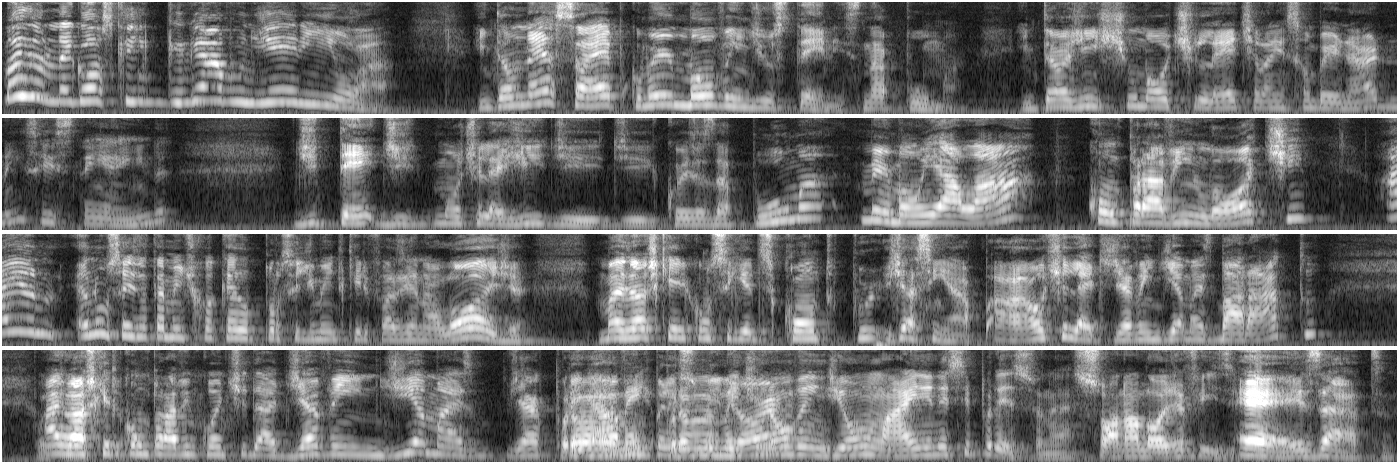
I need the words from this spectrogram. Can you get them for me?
mas era um negócio que ganhava um dinheirinho lá. Então nessa época, o meu irmão vendia os tênis na Puma. Então a gente tinha uma outlet lá em São Bernardo, nem sei se tem ainda, de, te, de uma outlet de, de, de coisas da Puma. Meu irmão ia lá, comprava em lote. Aí eu, eu não sei exatamente qual era o procedimento que ele fazia na loja, mas eu acho que ele conseguia desconto por. Já assim, a, a outlet já vendia mais barato. Aí eu acho que ele comprava em quantidade, já vendia mais, já pegava um Provavelmente, preço provavelmente melhor. não vendia online nesse preço, né? Só na loja física. É, exato.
